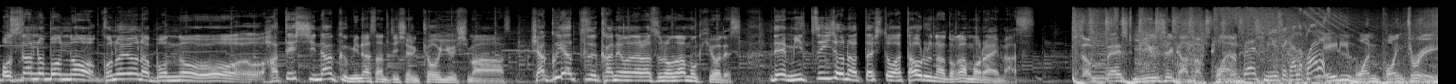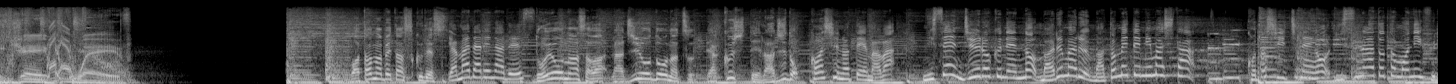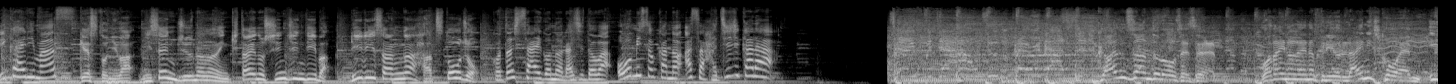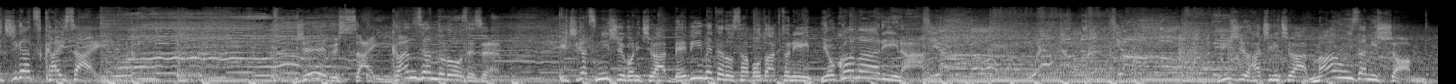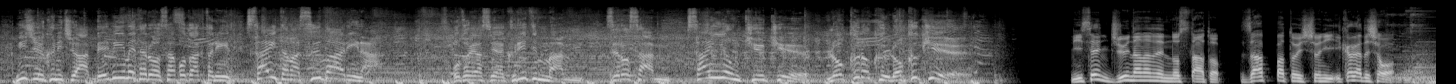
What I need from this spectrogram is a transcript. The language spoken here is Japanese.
おっさんの煩悩このような煩悩を果てしなく皆さんと一緒に共有します100つ鐘を鳴らすのが目標ですで3つ以上鳴った人はタオルなどがもらえます The best music on the planet. The best music on the planet. 81.3 J-Wave. 渡辺佑です。山田玲奈です。土曜の朝はラジオドーナツ略してラジド。今週のテーマは2016年のまるまるまとめてみました。今年1年をリスナーとともに振り返ります。ゲストには2017年期待の新人ディーバリリーさんが初登場。今年最後のラジオは大晦日の朝8時から。ガンズローゼズ話題のラインナップによる来日公演1月開催 j ブ主催ガンズローゼズ。1月25日はベビーメタルサポートアクトに横浜アリーナ。28日はマン・ウィザ・ミッション。29日はベビーメタルをサポートアクトに埼玉スーパーアリーナ。お問い合わせやクリティブマン。0334996669 2017年のスタート。ザッパと一緒にいかがでしょう？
